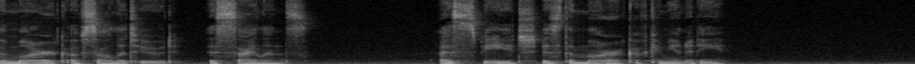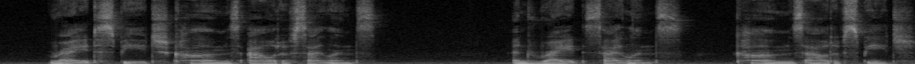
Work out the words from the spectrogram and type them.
The mark of solitude is silence, as speech is the mark of community. Right speech comes out of silence, and right silence comes out of speech.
